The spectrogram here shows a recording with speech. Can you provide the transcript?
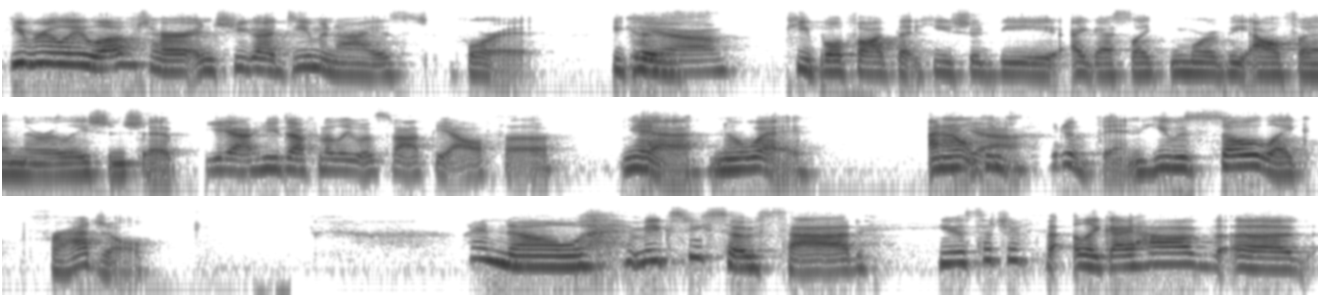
he really loved her and she got demonized for it because Yeah. people thought that he should be i guess like more of the alpha in the relationship Yeah, he definitely was not the alpha. yeah no way i don't Yeah. think he would have been he was so like fragile I know. It makes me so sad. He was such a fa- like I have a,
